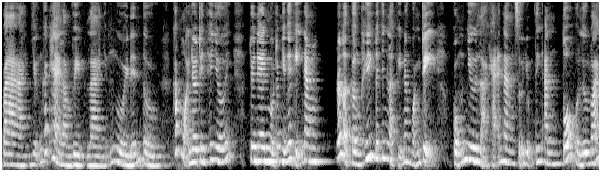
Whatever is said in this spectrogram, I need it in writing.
và những khách hàng làm việc là những người đến từ khắp mọi nơi trên thế giới. Cho nên một trong những cái kỹ năng rất là cần thiết đó chính là kỹ năng quản trị cũng như là khả năng sử dụng tiếng Anh tốt và lưu loát.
